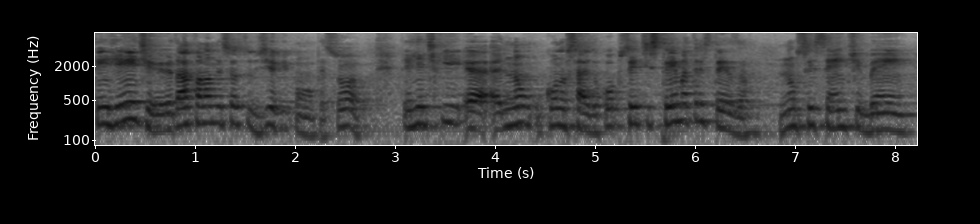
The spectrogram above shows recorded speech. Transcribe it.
Tem gente, eu estava falando isso outro dia aqui com uma pessoa, tem gente que é, é, não, quando sai do corpo sente extrema tristeza, não se sente bem,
